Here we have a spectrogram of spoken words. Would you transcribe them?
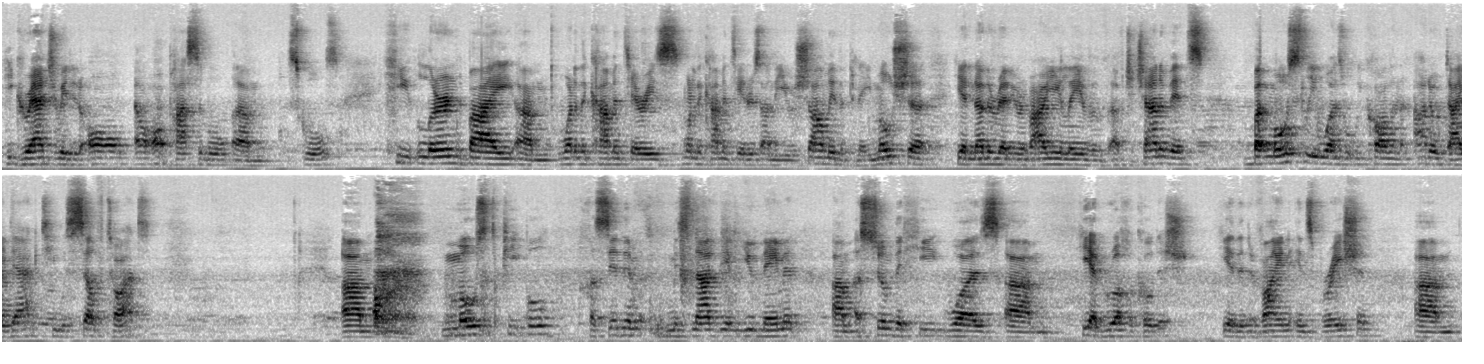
He graduated all all possible um, schools. He learned by um, one of the commentaries, one of the commentators on the Yerushalmi, the Pnei Moshe. He had another Rebbe, Rav Aryeh Lev of, of Chechanovitz. but mostly was what we call an autodidact. He was self-taught. Um, most people, Hasidim, Misnagdim, you name it, um, assume that he was um, he had Ruach Hakodesh, he had the divine inspiration. Um,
